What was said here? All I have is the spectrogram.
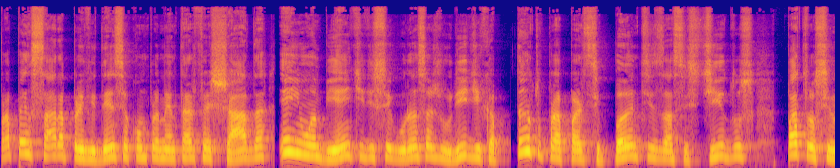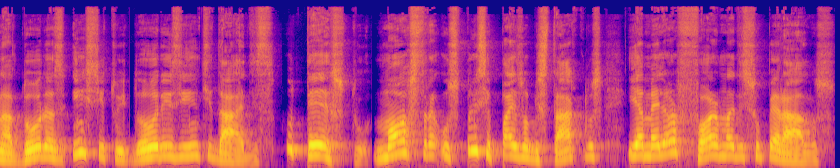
para pensar a previdência complementar fechada em um ambiente de segurança jurídica tanto para participantes, assistidos, patrocinadoras, instituidores e entidades. O texto mostra os principais obstáculos e a melhor forma de superá-los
